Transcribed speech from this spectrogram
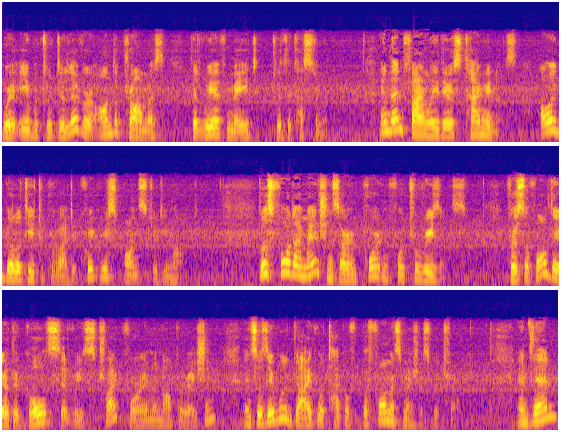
we're able to deliver on the promise that we have made to the customer. And then finally, there's timeliness, our ability to provide a quick response to demand. Those four dimensions are important for two reasons. First of all, they are the goals that we strive for in an operation, and so they will guide what type of performance measures we track. And then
